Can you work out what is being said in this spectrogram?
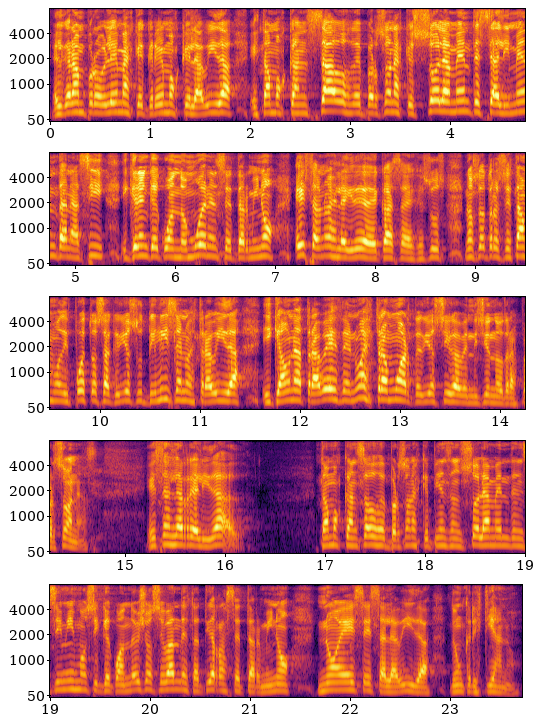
El gran problema es que creemos que la vida, estamos cansados de personas que solamente se alimentan así y creen que cuando mueren se terminó. Esa no es la idea de casa de Jesús. Nosotros estamos dispuestos a que Dios utilice nuestra vida y que aún a través de nuestra muerte Dios siga bendiciendo a otras personas. Esa es la realidad. Estamos cansados de personas que piensan solamente en sí mismos y que cuando ellos se van de esta tierra se terminó. No es esa la vida de un cristiano.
